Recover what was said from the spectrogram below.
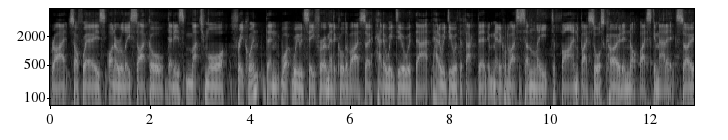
right? Software is on a release cycle that is much more frequent than what we would see for a medical device. So how do we deal with that? How do we deal with the fact that medical device is suddenly defined by source code and not by schematics? So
